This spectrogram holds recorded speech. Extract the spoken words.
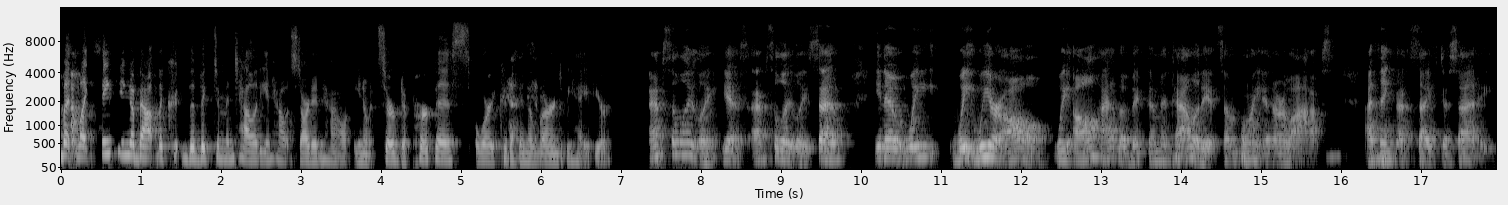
but like thinking about the the victim mentality and how it started and how you know it served a purpose or it could yes. have been a learned behavior Absolutely. Yes, absolutely. So, you know, we we we are all we all have a victim mentality at some point in our lives. I think that's safe to say.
